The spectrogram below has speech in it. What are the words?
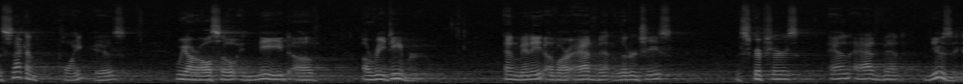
The second point is we are also in need of a Redeemer. And many of our Advent liturgies, the scriptures, and Advent music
